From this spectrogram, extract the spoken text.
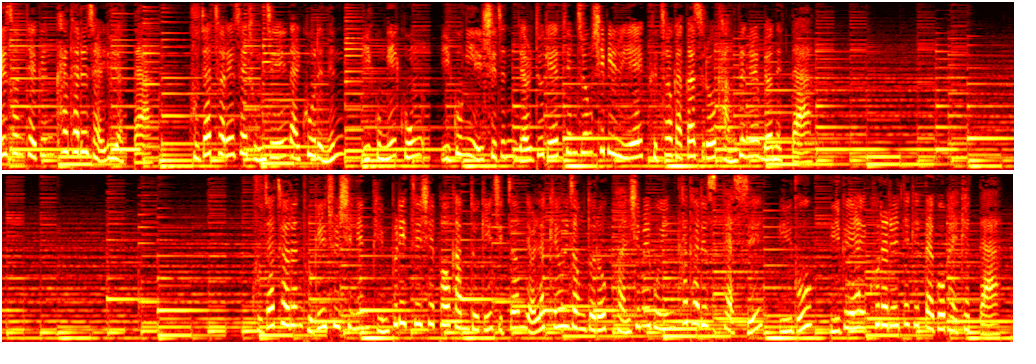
그의 선택은 카타르 잔류였다. 구자철의 새 동지인 알코르는 2020-2021 시즌 12개 팀 중 11위에 그쳐 가까스로 강등을 면했다. 구자철은 독일 출신인 빈프리트 셰퍼 감독이 직접 연락해올 정도로 관심을 보인 카타르 스타스 일부 리그의 알코르를 택했다고 밝혔다.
